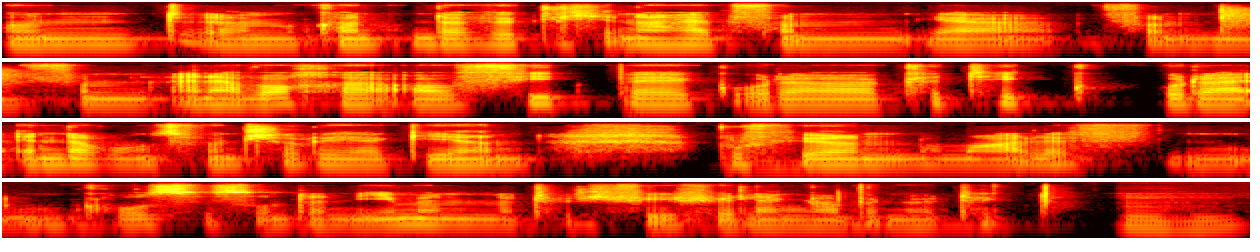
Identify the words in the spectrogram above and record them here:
und ähm, konnten da wirklich innerhalb von, ja, von, von einer Woche auf Feedback oder Kritik oder Änderungswünsche reagieren, wofür ein normales, ein großes Unternehmen natürlich viel, viel länger benötigt. Mhm.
